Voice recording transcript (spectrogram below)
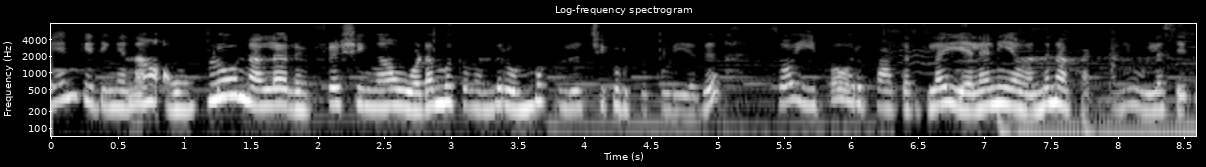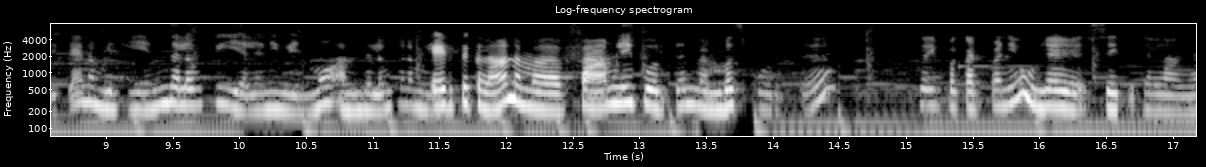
ஏன்னு கேட்டிங்கன்னா அவ்வளோ நல்ல ரெஃப்ரெஷிங்காக உடம்புக்கு வந்து ரொம்ப குளிர்ச்சி கொடுக்கக்கூடியது. ஸோ இப்போ ஒரு பாத்திரத்தில் இளநியை வந்து நான் கட் பண்ணி உள்ளே சேர்த்துக்கிட்டேன். நம்மளுக்கு எந்த அளவுக்கு இளநி வேணுமோ அந்த அளவுக்கு நம்ம எடுத்துக்கலாம். நம்ம ஃபேமிலி பொறுத்து மெம்பர்ஸ் பொறுத்து. ஸோ இப்போ கட் பண்ணி உள்ளே சேர்த்துக்கலாங்க.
